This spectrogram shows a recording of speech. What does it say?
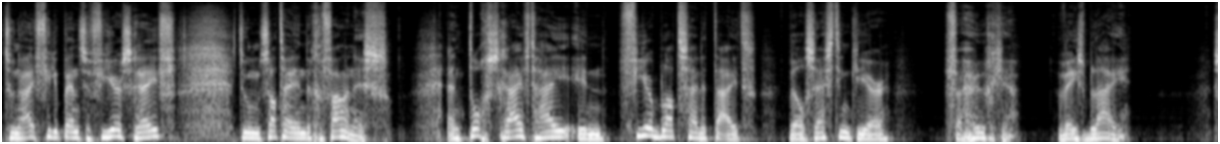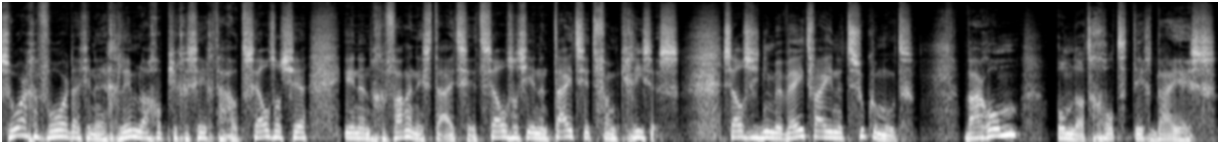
Toen hij Filippenzen 4 schreef, toen zat hij in de gevangenis. En toch schrijft hij in vier bladzijden tijd wel 16 keer: verheug je, wees blij. Zorg ervoor dat je een glimlach op je gezicht houdt. Zelfs als je in een gevangenistijd zit. Zelfs als je in een tijd zit van crisis. Zelfs als je niet meer weet waar je het zoeken moet. Waarom? Omdat God dichtbij is.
